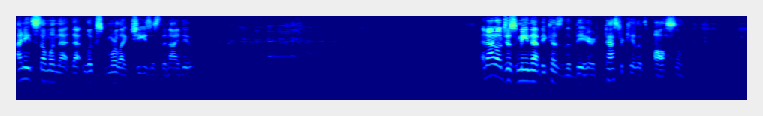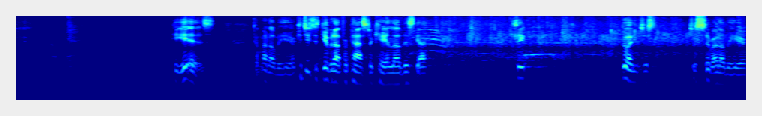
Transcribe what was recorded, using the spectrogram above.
I need someone that, that looks more like Jesus than I do. And I don't just mean that because of the beard. Pastor Caleb's awesome. He is. Come right over here. Could you just give it up for Pastor Caleb, this guy? See, go ahead and just, just sit right over here.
